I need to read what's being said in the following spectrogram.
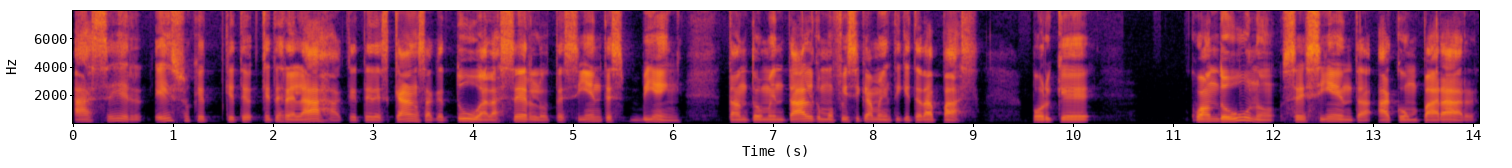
a hacer eso que, te, que te relaja, que te descansa, que tú al hacerlo te sientes bien, tanto mental como físicamente y que te da paz. Porque cuando uno se sienta a comparar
